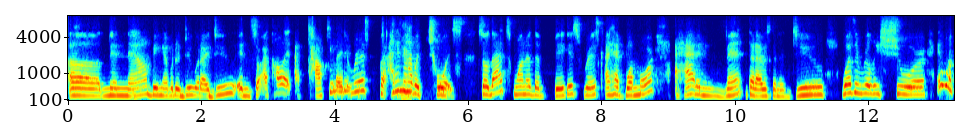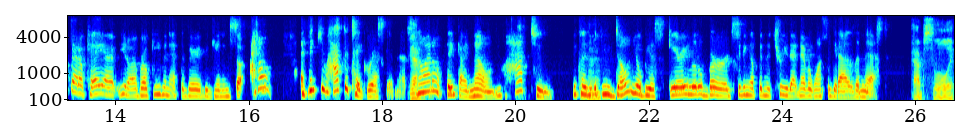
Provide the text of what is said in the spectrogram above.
Uh, then now being able to do what I do. And so I call it a calculated risk, but I didn't yeah. have a choice. So that's one of the biggest risks. I had one more. I had an event that I was going to do. wasn't really sure. It worked out okay. I, you know, I broke even at the very beginning. So I don't. I think you have to take risk in this. Yeah. No, I don't think I know. You have to Because mm-hmm. if you don't, you'll be a scary little bird sitting up in the tree that never wants to get out of the nest. Absolutely.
